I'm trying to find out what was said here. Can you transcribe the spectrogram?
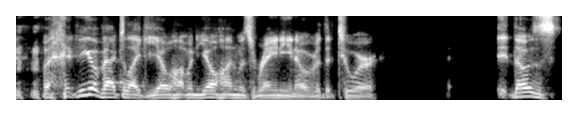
But if you go back to like Johan, when Johan was reigning over the tour, it, those,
